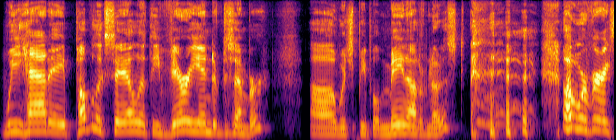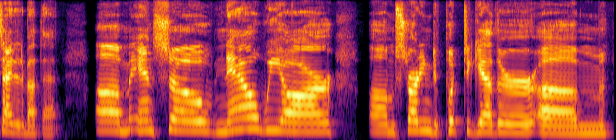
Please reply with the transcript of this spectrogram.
we had a public sale at the very end of December, uh, which people may not have noticed. oh, we're very excited about that. Um, and so now we are um, starting to put together um,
